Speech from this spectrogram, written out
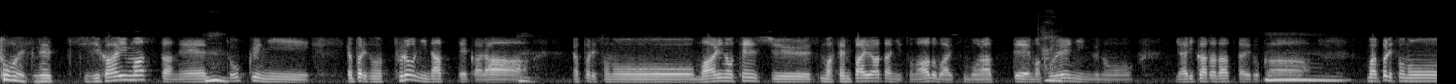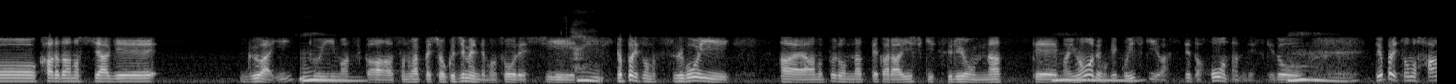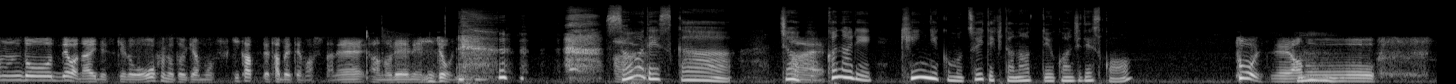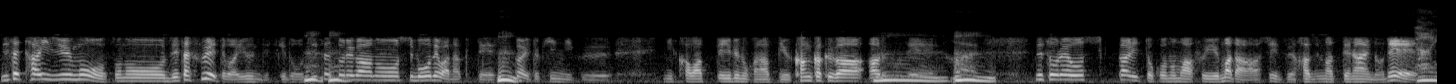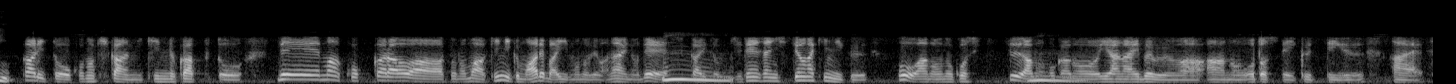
そうですね、違いましたね。うん、特に、やっぱりそのプロになってから、うん。やっぱりその周りの選手、まあ、先輩方にそのアドバイスもらって、まあ、トレーニングのやり方だったりとか、はい、まあ、やっぱりその体の仕上げ具合といいますか、うん、そのやっぱり食事面でもそうですし、はい、やっぱりそのすごい、はい、あのプロになってから意識するようになって、うん、まあ、今までも結構意識はしてた方なんですけど、うん、やっぱりその反動ではないですけど、オフの時はもう好き勝手食べてましたね、あの例年以上に。そうですか、はい、じゃあ、はい、かなり筋肉もついてきたなっていう感じですか？そうですね、あのー実際体重も、その、実際増えてはいるんですけど、実際それがあの脂肪ではなくて、しっかりと筋肉に変わっているのかなっていう感覚があるので、はい。で、それをしっかりとこのまあ冬、まだシーズン始まってないので、はい、しっかりとこの期間に筋力アップと、で、まあ、ここからは、そのまあ筋肉もあればいいものではないので、しっかりと自転車に必要な筋肉をあの残しつつ、あの他のいらない部分はあの落としていくっていう、はい。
